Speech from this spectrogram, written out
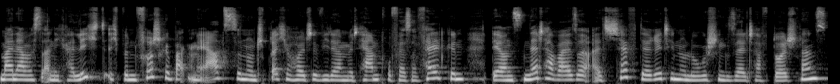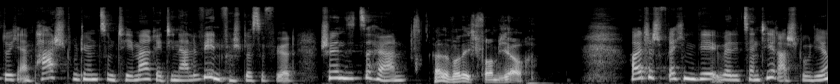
Mein Name ist Annika Licht, ich bin frisch gebackene Ärztin und spreche heute wieder mit Herrn Professor Feldgen, der uns netterweise als Chef der Retinologischen Gesellschaft Deutschlands durch ein paar Studien zum Thema retinale Venenverschlüsse führt. Schön, Sie zu hören. Hallo, Wolle, ich freue mich auch. Heute sprechen wir über die Centera-Studie,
